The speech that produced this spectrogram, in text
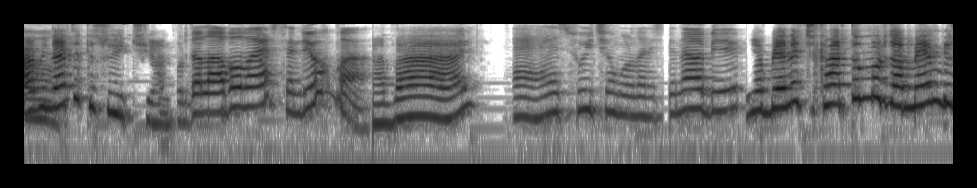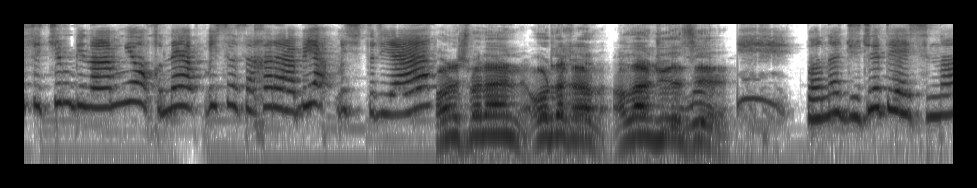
Abi nerede su içiyorsun? Burada lavabo Ya beni çıkarttın buradan. Benim bir suçum günahım yok. Ne yapmışsa Sakar abi yapmıştır ya. Konuşma lan. Orada kal. Allah'ın cüzesi. Bana cüce diyorsun ha.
